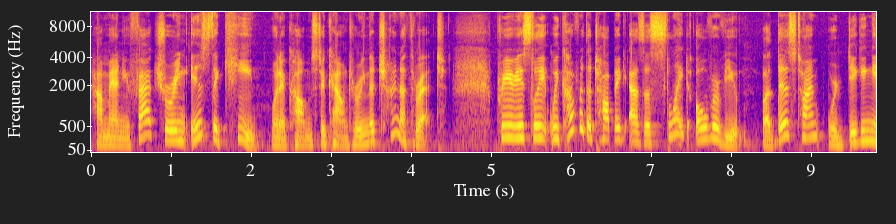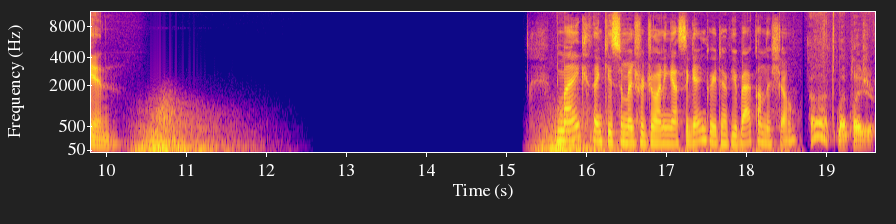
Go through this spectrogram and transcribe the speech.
how manufacturing is the key when it comes to countering the China threat. Previously, we covered the topic as a slight overview, but this time we're digging in. Mike, thank you so much for joining us again. Great to have you back on the show. Ah, it's my pleasure.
